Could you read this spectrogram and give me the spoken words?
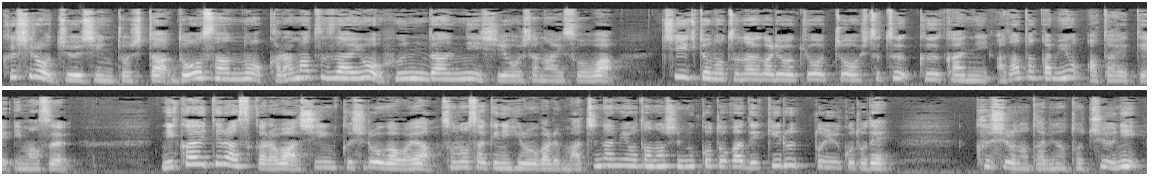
釧路を中心とした銅産のカラマツ材をふんだんに使用した内装は、地域とのつながりを強調しつつ空間に温かみを与えています。2階テラスからは新釧路川やその先に広がる街並みを楽しむことができるということで、釧路の旅の途中に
